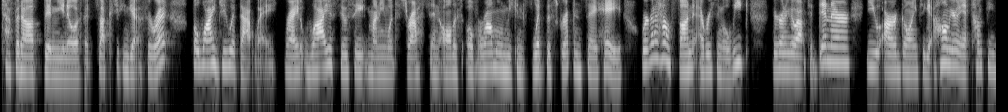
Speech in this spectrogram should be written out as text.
tough it up and, you know, if it sucks, you can get through it. But why do it that way, right? Why associate money with stress and all this overwhelm when we can flip the script and say, Hey, we're going to have fun every single week. You're going to go out to dinner. You are going to get home. You're going to get comfy.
